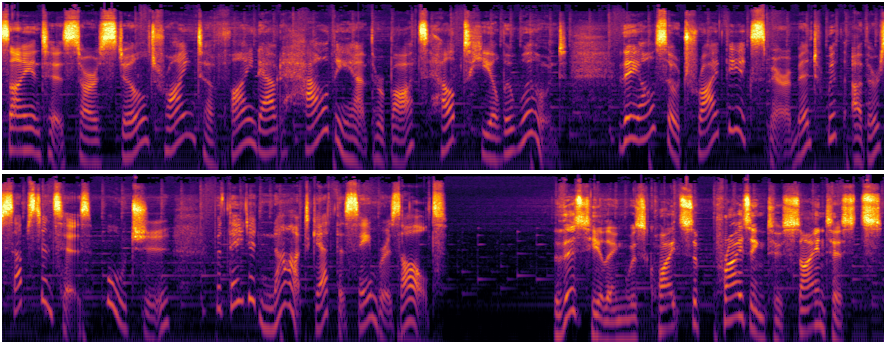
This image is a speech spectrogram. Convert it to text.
Scientists are still trying to find out how the anthrobots helped heal the wound. They also tried the experiment with other substances, 物质, but they did not get the same result. This healing was quite surprising to scientists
